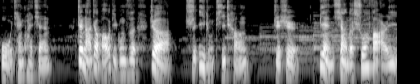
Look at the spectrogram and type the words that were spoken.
五千块钱，这哪叫保底工资？这是一种提成，只是变相的说法而已。”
